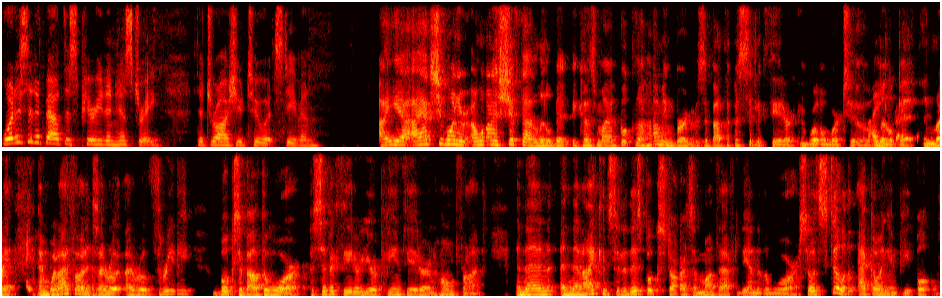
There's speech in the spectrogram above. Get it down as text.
what is it about this period in history that draws you to it, Stephen? I yeah, I actually want to I want to shift that a little bit because my book, The Hummingbird, was about the Pacific Theater in World War II a little right. bit. And right, and what I thought is I wrote I wrote three books about the war: Pacific Theater, European Theater, and Home Front. And then and then I consider this book starts a month after the end of the war, so it's still echoing in people.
